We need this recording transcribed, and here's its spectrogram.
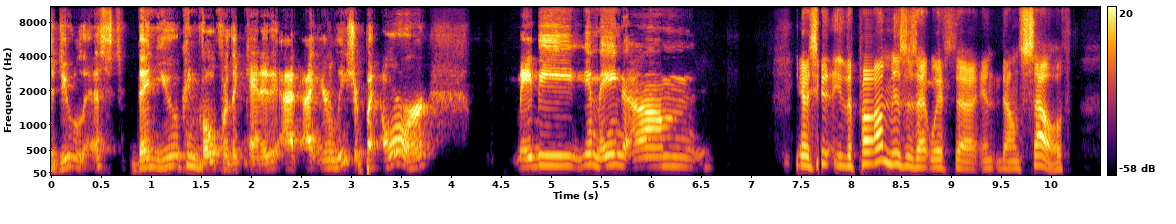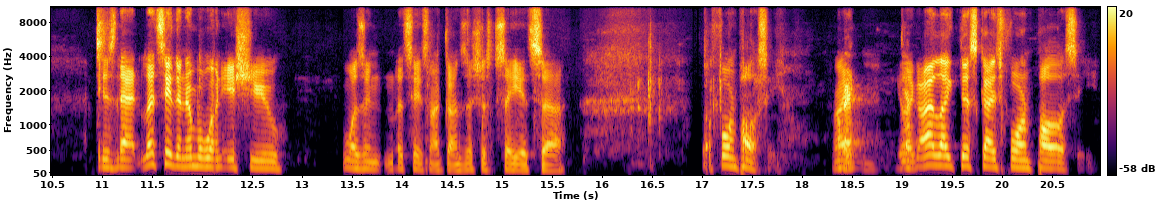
to do list, then you can vote for the candidate at, at your leisure. But or maybe you mean um Yeah, see, the problem is, is that with uh, in, down south, is that let's say the number one issue wasn't, let's say it's not guns, let's just say it's uh, a foreign policy, right? Okay. You're like, I like this guy's foreign policy.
